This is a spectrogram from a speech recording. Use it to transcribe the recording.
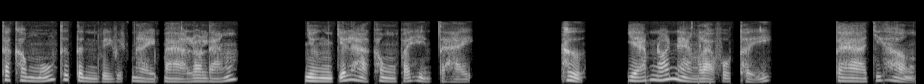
Ta không muốn thứ tình vì việc này mà lo lắng, nhưng chỉ là không phải hiện tại. Hừ, dám nói nàng là phù thủy. Ta chỉ hận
